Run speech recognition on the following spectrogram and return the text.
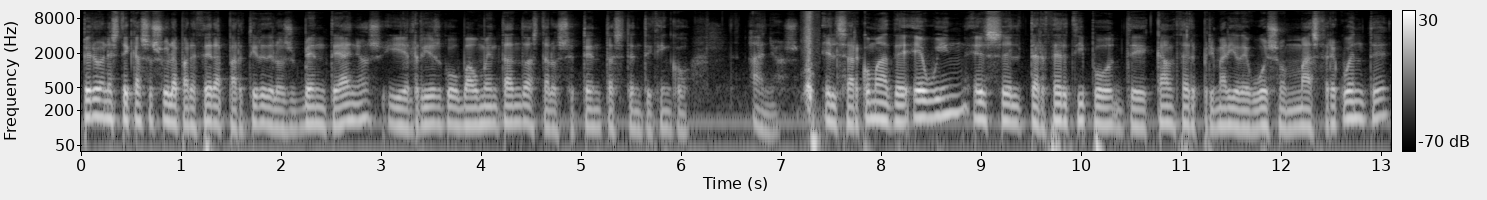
pero en este caso suele aparecer a partir de los 20 años y el riesgo va aumentando hasta los 70-75 años. El sarcoma de Ewing es el tercer tipo de cáncer primario de hueso más frecuente,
